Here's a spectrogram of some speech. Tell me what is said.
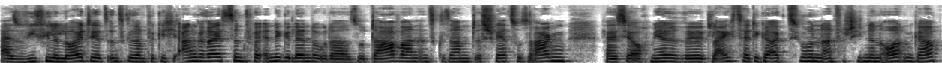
Also wie viele Leute jetzt insgesamt wirklich angereist sind für Ende Gelände oder so da waren insgesamt, ist schwer zu sagen, weil es ja auch mehrere gleichzeitige Aktionen an verschiedenen Orten gab.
